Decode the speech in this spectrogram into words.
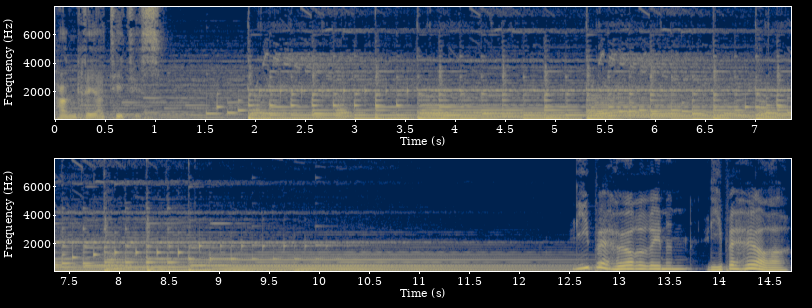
Pankreatitis. Liebe Hörerinnen, liebe Hörer,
